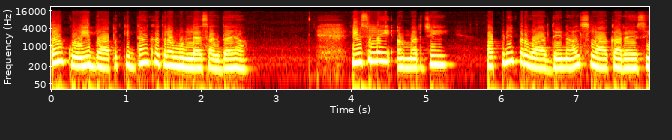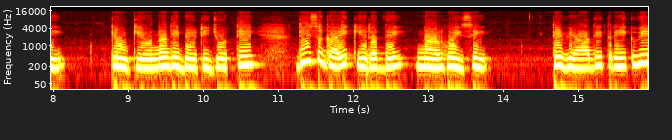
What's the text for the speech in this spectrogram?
ਤਾਂ ਕੋਈ ਬਾਪ ਕਿੱਦਾਂ ਖਤਰਾ ਮੁੱਲ ਲੈ ਸਕਦਾ ਆ? ਇਸ ਲਈ ਅਮਰ ਜੀ ਆਪਣੇ ਪਰਿਵਾਰ ਦੇ ਨਾਲ ਸਲਾਹ ਕਰ ਰਹੇ ਸੀ, ਕਿਉਂਕਿ ਉਹਨਾਂ ਦੀ ਬੇਟੀ ਜੋਤੀ ਦੀ ਸਗਾਈ ਕੀਰਤ ਦੇ ਨਾਲ ਹੋਈ ਸੀ ਤੇ ਵਿਆਹ ਦੀ ਤਰੀਕ ਵੀ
